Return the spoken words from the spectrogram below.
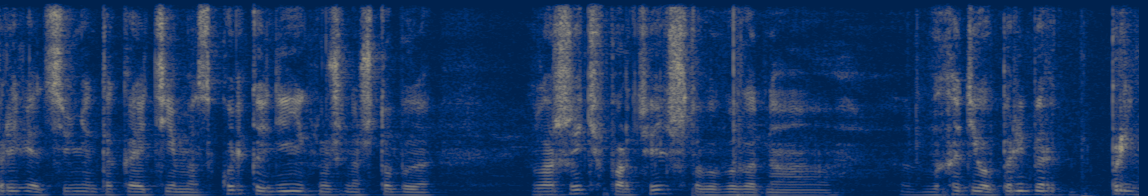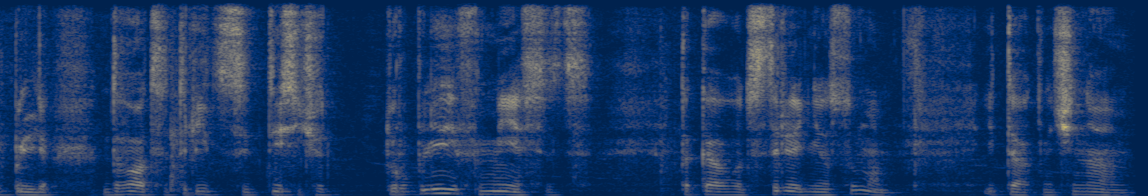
Привет, сегодня такая тема. Сколько денег нужно, чтобы вложить в портфель, чтобы выгодно выходила прибыль, прибыль 20-30 тысяч рублей в месяц. Такая вот средняя сумма. Итак, начинаем.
